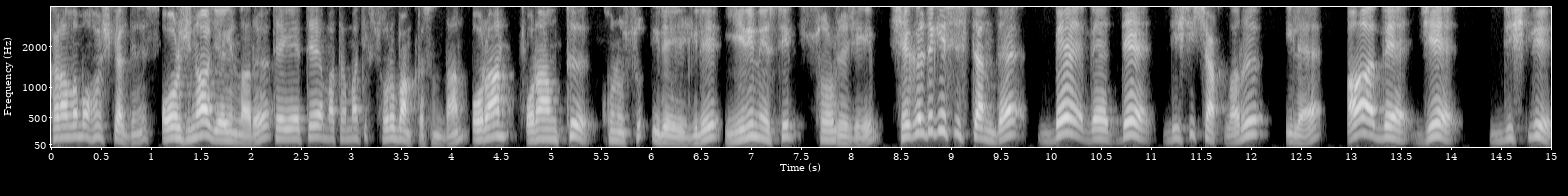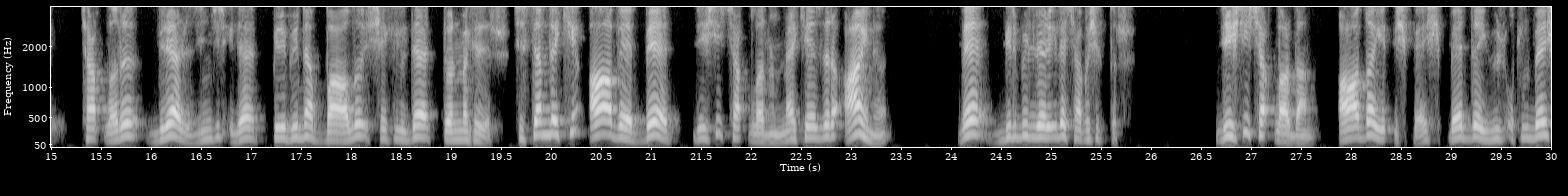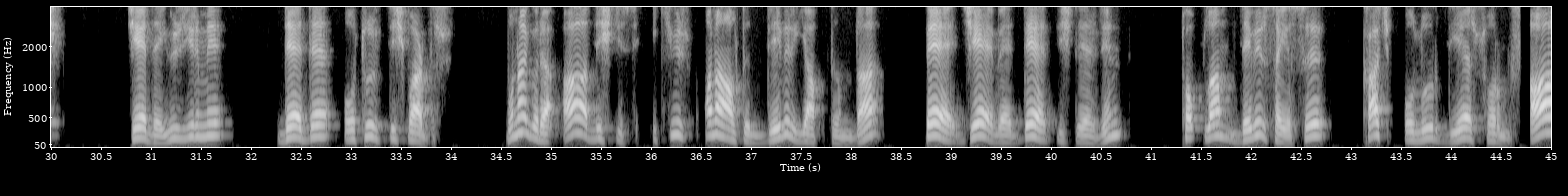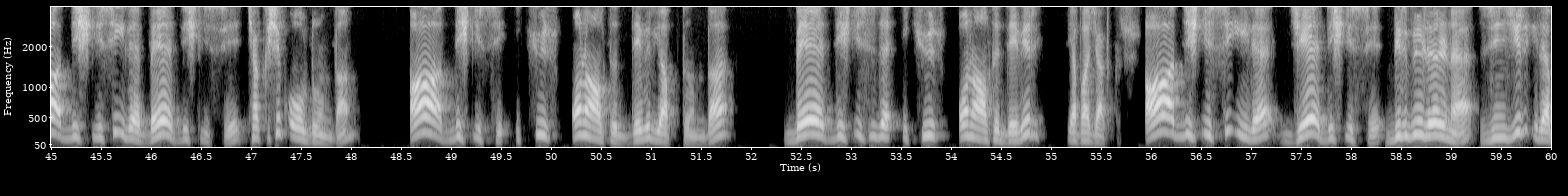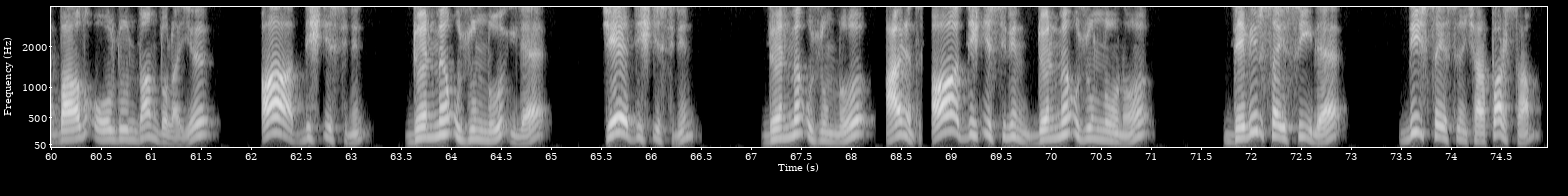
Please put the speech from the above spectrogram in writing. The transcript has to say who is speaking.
Speaker 1: Kanalıma hoş geldiniz. Orijinal yayınları TYT Matematik Soru Bankası'ndan oran orantı konusu ile ilgili yeni nesil soru çözeceğim. Şekildeki sistemde B ve D dişli çarkları ile A ve C dişli çarkları birer zincir ile birbirine bağlı şekilde dönmektedir. Sistemdeki A ve B dişli çarkların merkezleri aynı ve birbirleriyle çakışıktır. Dişli çarklardan A'da 75, B'de 135, C'de 120, D'de 30 diş vardır. Buna göre A dişlisi 216 devir yaptığında B, C ve D dişlerinin toplam devir sayısı kaç olur diye sormuş. A dişlisi ile B dişlisi çakışık olduğundan A dişlisi 216 devir yaptığında B dişlisi de 216 devir yapacaktır. A dişlisi ile C dişlisi birbirlerine zincir ile bağlı olduğundan dolayı A dişlisinin dönme uzunluğu ile C dişlisinin dönme uzunluğu aynıdır. A dişlisinin dönme uzunluğunu devir sayısı ile diş sayısını çarparsam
